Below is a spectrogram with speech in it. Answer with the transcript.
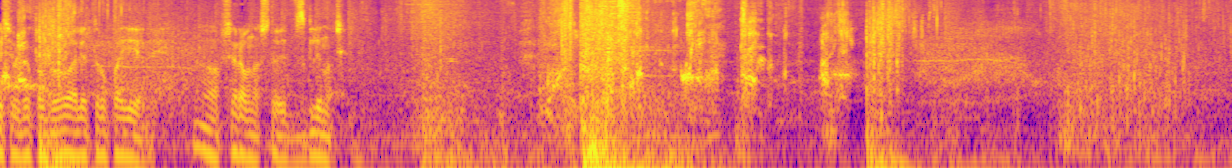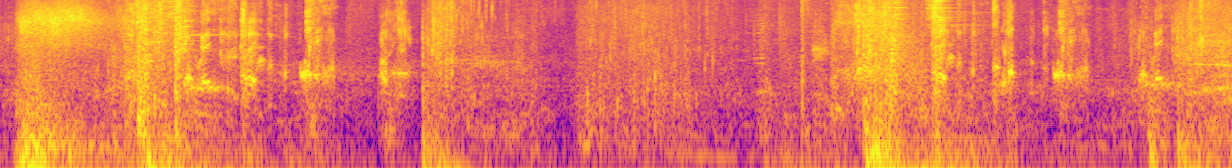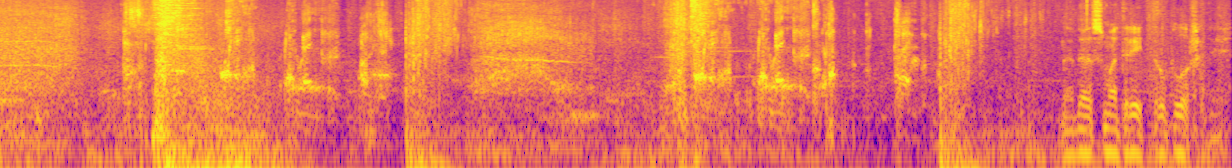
Здесь уже побывали трупоеды, но все равно стоит взглянуть. Осмотреть труп лошади.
